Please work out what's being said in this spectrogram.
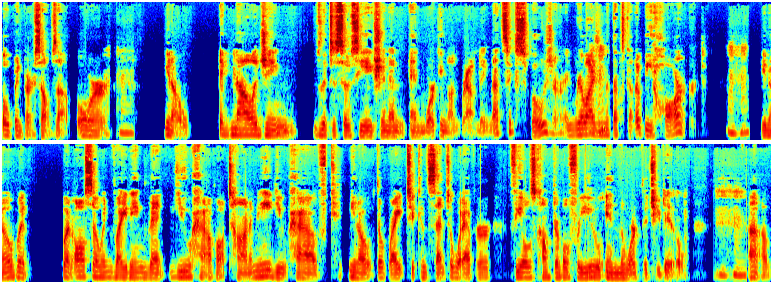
opened ourselves up or, mm-hmm. you know, acknowledging the dissociation and, and working on grounding. That's exposure and realizing mm-hmm. that that's going to be hard, mm-hmm. you know, but, but also inviting that you have autonomy, you have, you know, the right to consent to whatever feels comfortable for you in the work that you do. Mm-hmm. Um,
